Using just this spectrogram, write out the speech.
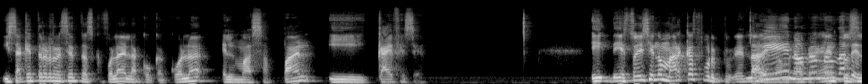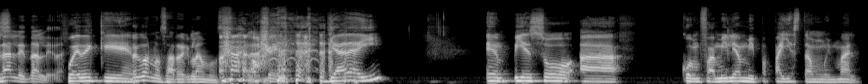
Y saqué tres recetas, que fue la de la Coca-Cola, el mazapán y KFC. Y, estoy diciendo marcas porque es la bien, no, no, no, dale, dale, dale, Fue de que. Luego nos arreglamos. ya de ahí empiezo a. Con familia, mi papá ya está muy mal.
